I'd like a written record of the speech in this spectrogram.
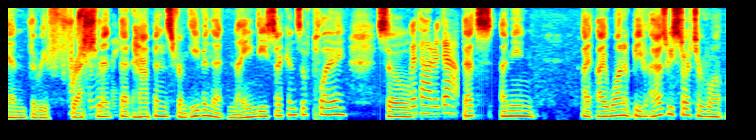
and the refreshment Absolutely. that happens from even that 90 seconds of play so without a doubt that's i mean i, I want to be as we start to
